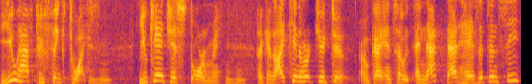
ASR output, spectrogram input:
you have to think twice. Mm-hmm. You can't just storm me mm-hmm. because I can hurt you too. Okay, and so and that that hesitancy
